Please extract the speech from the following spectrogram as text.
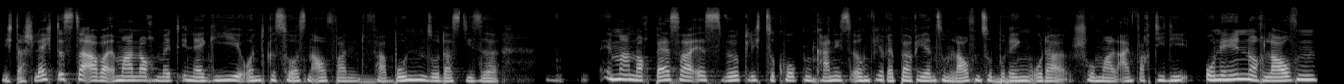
nicht das Schlechteste, aber immer noch mit Energie und Ressourcenaufwand mhm. verbunden, sodass diese immer noch besser ist, wirklich zu gucken, kann ich es irgendwie reparieren, zum Laufen zu bringen mhm. oder schon mal einfach die, die ohnehin noch laufen,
